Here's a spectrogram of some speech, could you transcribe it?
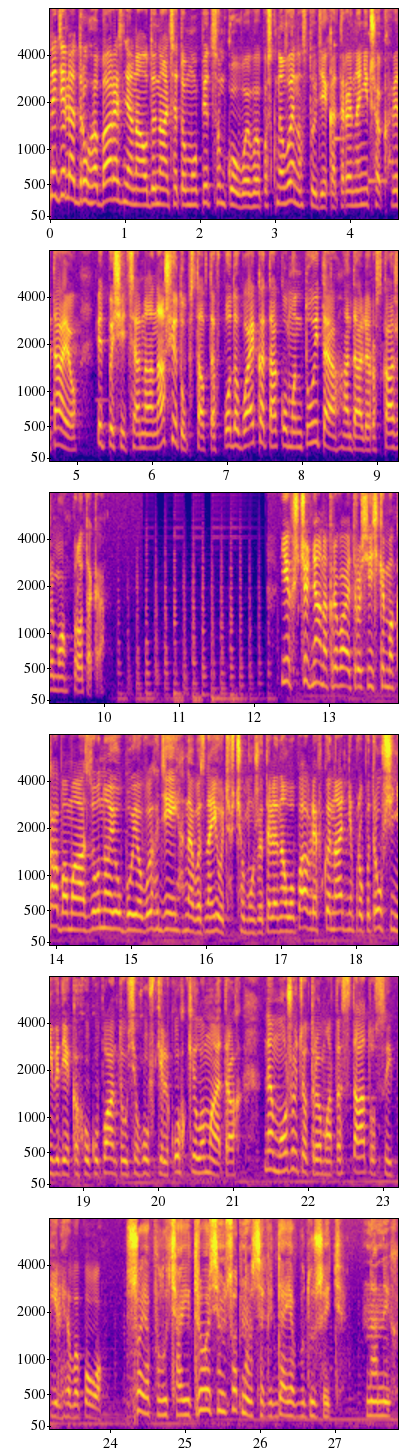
Неділя 2 березня на 11-му підсумковий випуск новин у студії Катерина Нічок. Вітаю! Підпишіться на наш Ютуб, ставте вподобайки та коментуйте. А далі розкажемо про таке. Їх щодня накривають російськими кабами, а зоною бойових дій не визнають. Чому жителі Новопавлівки на Дніпропетровщині, від яких окупанти усього в кількох кілометрах, не можуть отримати статус і пільги ВПО. Що я отримую? 3800 на всіх, де я буду жити на них,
